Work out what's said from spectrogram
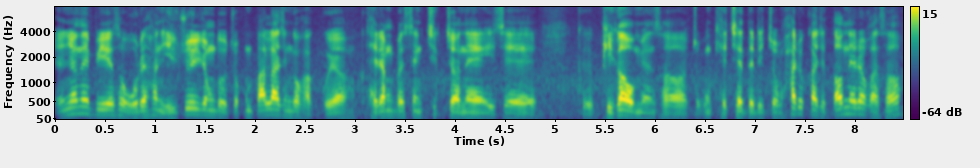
예년에 비해서 올해 한 일주일 정도 조금 빨라진 것 같고요. 대량 발생 직전에 이제 그 비가 오면서 조금 개체들이 좀 하류까지 떠내려가서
